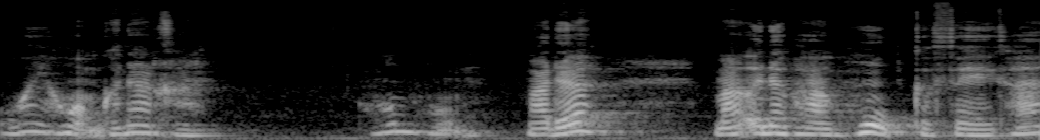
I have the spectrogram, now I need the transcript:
โอ้ยหอมขนาดค่ะหอมหอมมาเด้อมาเอินภาหูบกาแฟค่ะ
